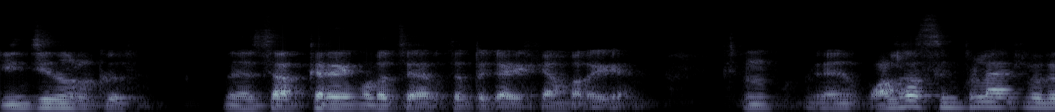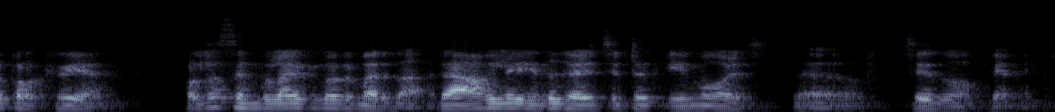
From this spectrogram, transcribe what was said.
ഇഞ്ചി നുറുക്ക് ശർക്കരയും കൂടെ ചേർത്തിട്ട് കഴിക്കാൻ പറയുക വളരെ സിമ്പിൾ ആയിട്ടുള്ള ഒരു പ്രക്രിയയാണ്. വളരെ സിമ്പിൾ ആയിട്ടുള്ള ഒരു മരുന്നാണ്. രാവിലെ ഇത് കഴിച്ചിട്ട് കീമോ കഴിച്ച് ചെയ്ത് നോക്കിയാൽ എൽ-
